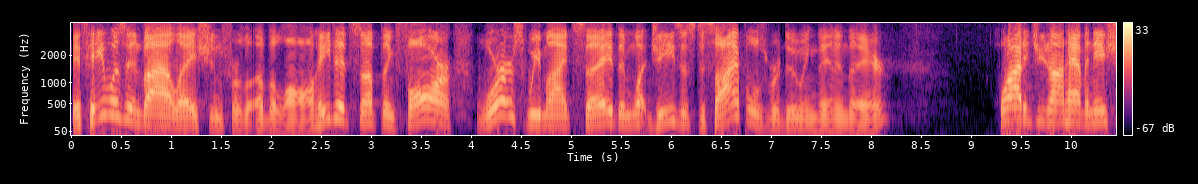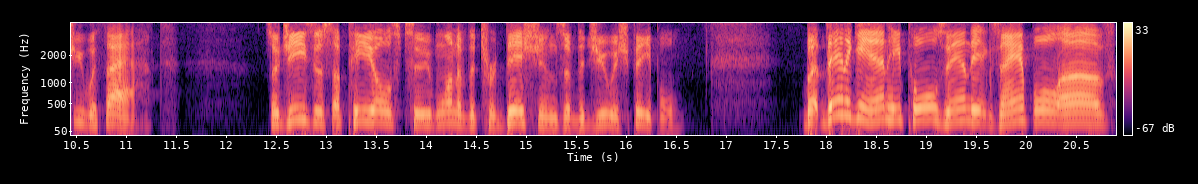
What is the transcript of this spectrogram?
if he was in violation the, of the law, he did something far worse, we might say, than what Jesus' disciples were doing then and there. Why did you not have an issue with that? So Jesus appeals to one of the traditions of the Jewish people. But then again, he pulls in the example of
